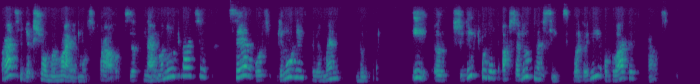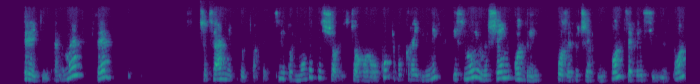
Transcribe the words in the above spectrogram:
праці, якщо ми маємо справу з найманою працею, це ось другий елемент витрат. І е, сюди входять абсолютно всі складові оплати праці. Третій елемент це соціальні виплати. Слід обмовити, що з цього року в Україні існує лише один позабюджетний фонд, це пенсійний фонд,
